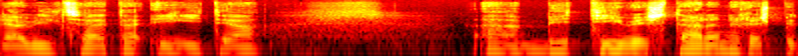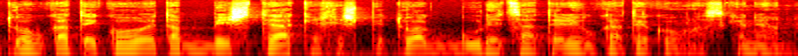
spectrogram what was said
erabiltzea eta egitea eh, beti bestearen errespetua ukateko eta besteak errespetuak guretzat ere ukateko azkenean.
